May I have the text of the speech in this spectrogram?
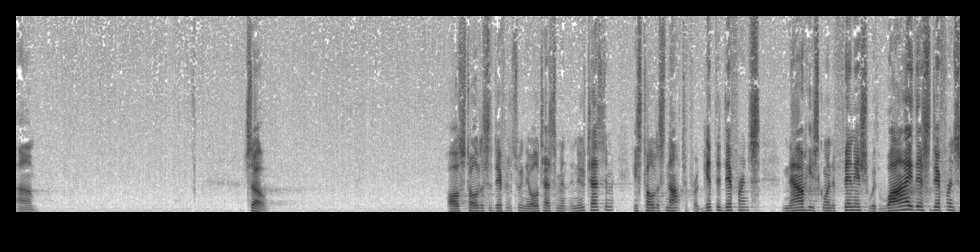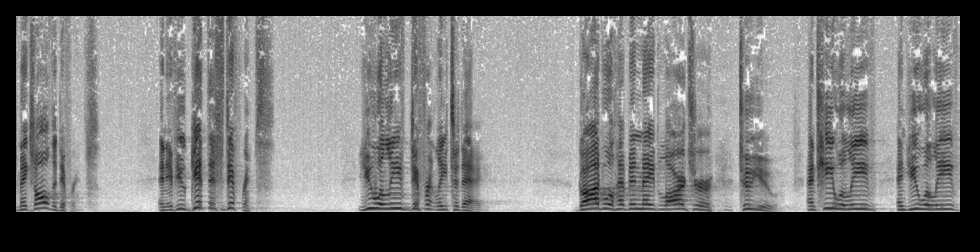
Um, so, Paul's told us the difference between the Old Testament and the New Testament. He's told us not to forget the difference. Now he's going to finish with why this difference makes all the difference. And if you get this difference, you will leave differently today. God will have been made larger to you, and he will leave, and you will leave,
